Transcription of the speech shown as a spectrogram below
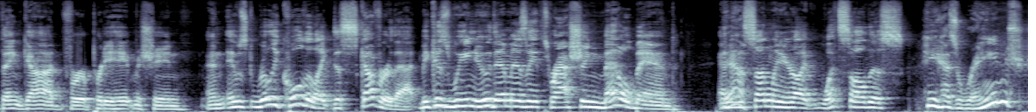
thank God for Pretty Hate Machine. And it was really cool to like discover that because we knew them as a thrashing metal band. And Yeah. then suddenly you're like, what's all this? He has range.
